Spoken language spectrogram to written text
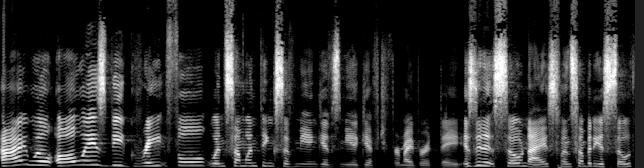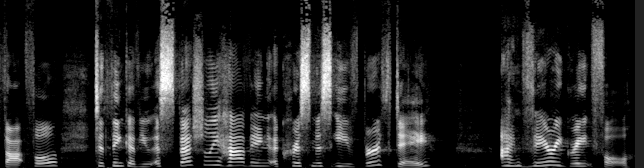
I will always be grateful when someone thinks of me and gives me a gift for my birthday. Isn't it so nice when somebody is so thoughtful to think of you, especially having a Christmas Eve birthday? I'm very grateful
